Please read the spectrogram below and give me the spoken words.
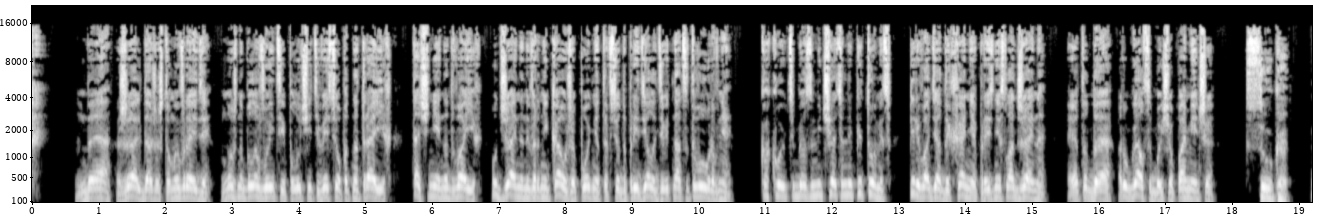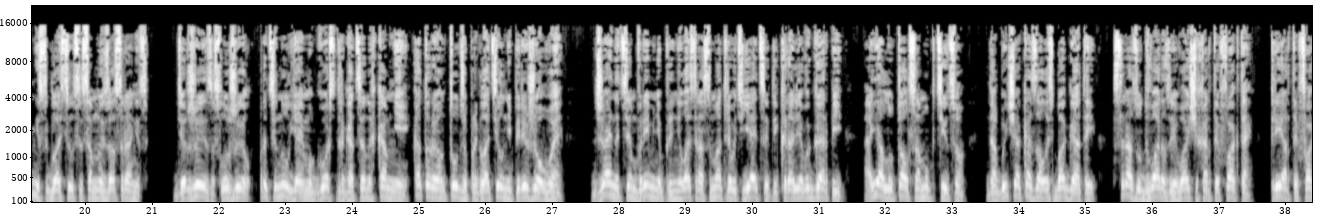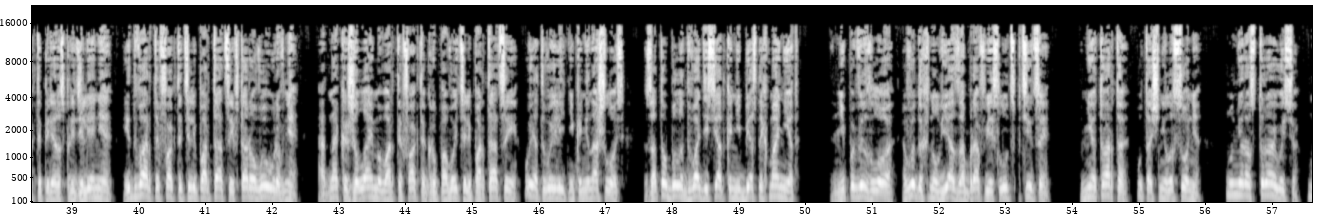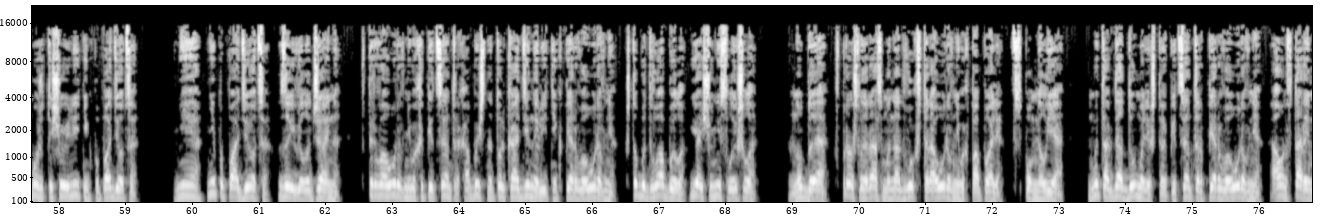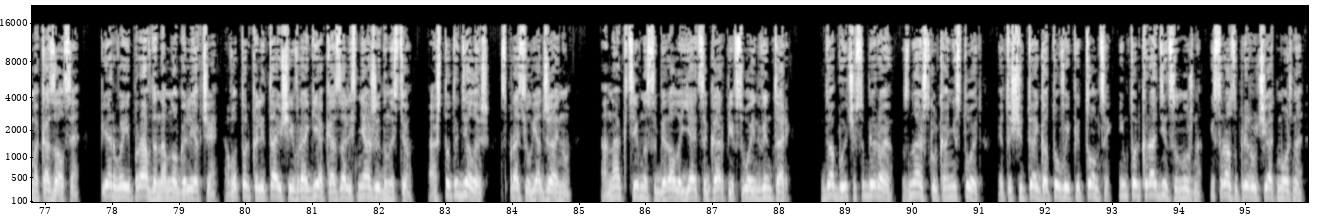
Да, жаль даже, что мы в рейде. Нужно было выйти и получить весь опыт на троих. Точнее, на двоих. У Джайны наверняка уже поднято все до предела девятнадцатого уровня. «Какой у тебя замечательный питомец!» Переводя дыхание, произнесла Джайна. «Это да, ругался бы еще поменьше». «Сука!» – не согласился со мной засранец. «Держи, заслужил». Протянул я ему горсть драгоценных камней, которые он тут же проглотил, не пережевывая. Джайна тем временем принялась рассматривать яйца этой королевы гарпий, а я лутал саму птицу. Добыча оказалась богатой. Сразу два развивающих артефакта, три артефакта перераспределения и два артефакта телепортации второго уровня. Однако желаемого артефакта групповой телепортации у этого элитника не нашлось, зато было два десятка небесных монет. «Не повезло», – выдохнул я, забрав весь лут с птицы. «Нет арта», – уточнила Соня. «Ну не расстраивайся, может еще элитник попадется». «Не, не попадется», – заявила Джайна. «В первоуровневых эпицентрах обычно только один элитник первого уровня. Чтобы два было, я еще не слышала». «Ну да, в прошлый раз мы на двух второуровневых попали», — вспомнил я. «Мы тогда думали, что эпицентр первого уровня, а он вторым оказался. Первый и правда намного легче, вот только летающие враги оказались неожиданностью. А что ты делаешь?» – спросил я Джайну. Она активно собирала яйца гарпий в свой инвентарь. «Добычу собираю. Знаешь, сколько они стоят? Это, считай, готовые питомцы. Им только родиться нужно, и сразу приручать можно.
